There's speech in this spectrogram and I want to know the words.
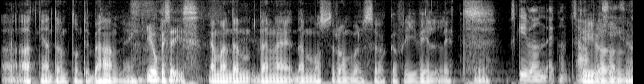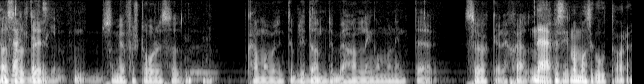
Att ni har dömt dem till behandling? Jo, precis. Ja, men den, den, är, den måste de väl söka frivilligt. Mm. Skriva under Skriva ja, under. Alltså det, som jag förstår det så kan man väl inte bli dömd till behandling om man inte söker det själv. Nej, precis. Man måste godta det.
